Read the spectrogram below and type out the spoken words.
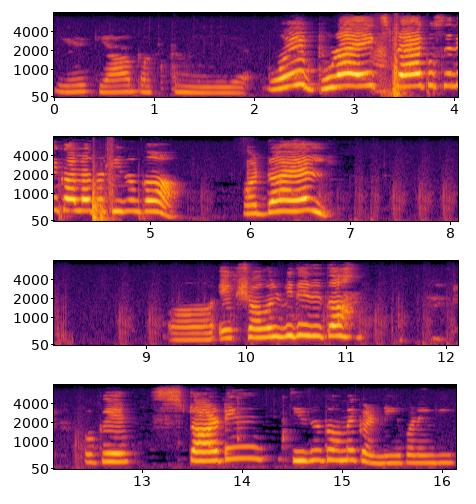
ये क्या है। ओए, पूरा एक स्टैक उसने निकाला था चीज़ों का। व्हाट द हेल एक शॉवल भी दे देता। ओके स्टार्टिंग चीज़ें तो हमें करनी ही पड़ेंगी।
